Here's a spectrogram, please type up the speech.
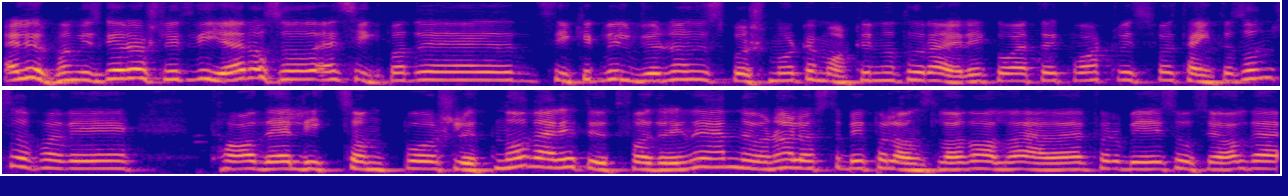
Jeg lurer på om vi skal rushe litt videre. og så er jeg sikker på at det sikkert vil bli noen spørsmål til Martin og Tor Eirik. Og etter hvert, hvis vi har tenkt oss om, så får vi ta det litt sånn på slutten nå. Det er litt utfordrende. Nøren har lyst til å bli på landslaget, alle er der for å bli sosial. Det,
